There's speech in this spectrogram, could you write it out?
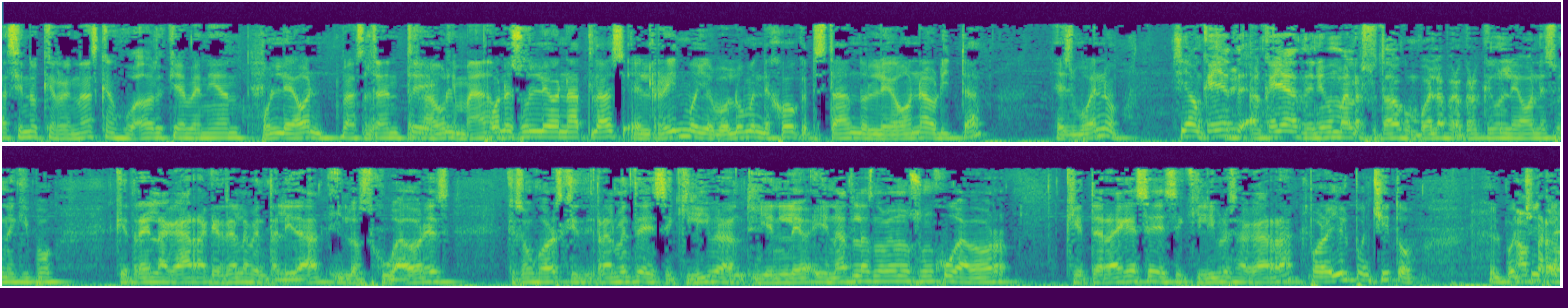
haciendo que renazcan jugadores que ya venían Un León. Bastante quemado. Pones un León Atlas, el ritmo y el volumen de juego que te está dando León ahorita es bueno. Sí, aunque haya, aunque haya tenido un mal resultado con Puebla, pero creo que un León es un equipo que trae la garra, que trae la mentalidad y los jugadores que son jugadores que realmente desequilibran. Y en, Le- en Atlas no vemos un jugador que traiga ese desequilibrio, esa garra. Por ahí el Ponchito. El Ponchito pero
